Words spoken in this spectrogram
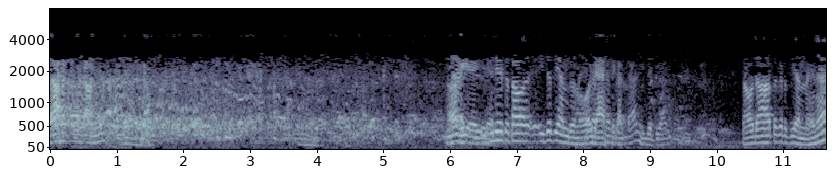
17 ගන්න. ඉදිරියට තව ඉඳ තියන්න ඕනේ. ඔය ඩෑෂ් එකක් දාලා ඉඳ තියන්න. තව 17කට තියන්න ඈ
